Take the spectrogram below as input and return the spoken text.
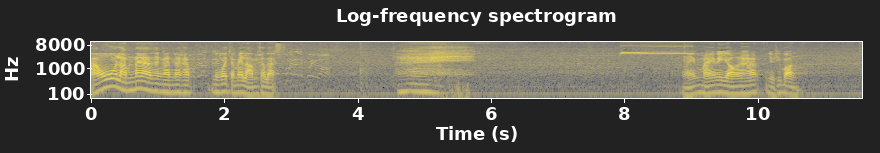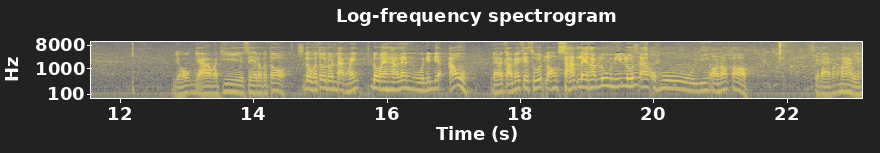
เอาล้ำหน้าทางนั้นนะครับ นึกว่าจะไม่ล้ำซะแล้วไหนไม้ไม่ยองนะครับ อยู่ที่บอลยกยาวมาที่เซโรเบโตโดเบโตโดนดักไหมโดยฮาแลนด์อูนิดเดียว เอ้า แล้วกาเบรียลเคซูสลองซัดเลยครับ ลูกนี้ลุ้นอะโอ้โหยิงออกนอกกรอบ เสียดายมาก ๆ เลย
